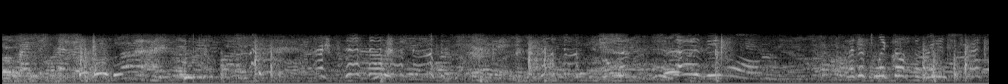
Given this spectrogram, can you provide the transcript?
that was evil. I just licked off the range dressing.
